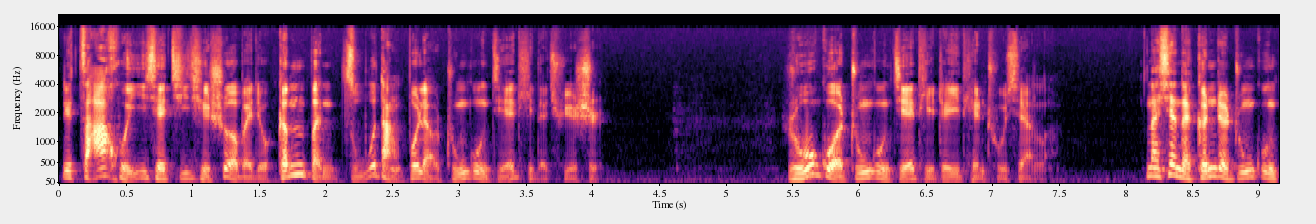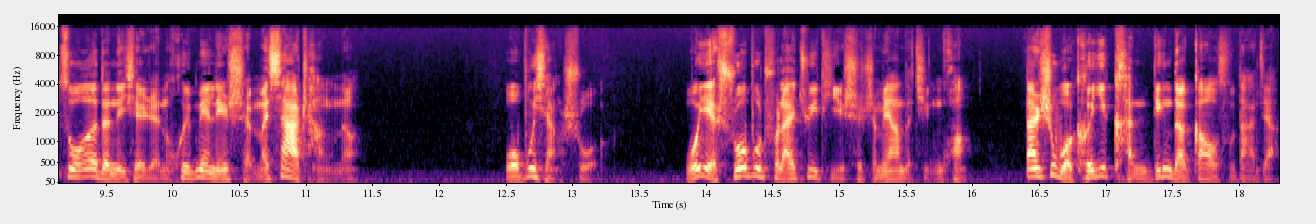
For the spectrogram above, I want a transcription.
你砸毁一些机器设备，就根本阻挡不了中共解体的趋势。如果中共解体这一天出现了，那现在跟着中共作恶的那些人会面临什么下场呢？我不想说，我也说不出来具体是什么样的情况。但是我可以肯定的告诉大家，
